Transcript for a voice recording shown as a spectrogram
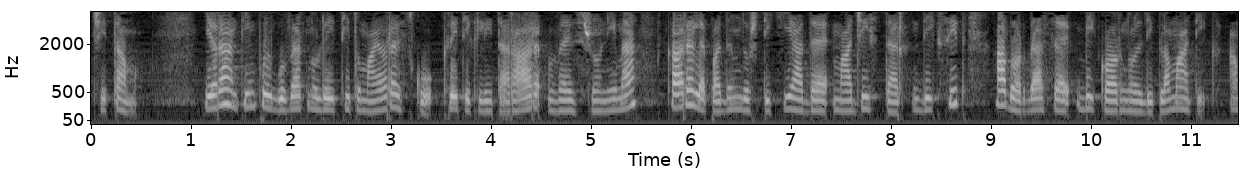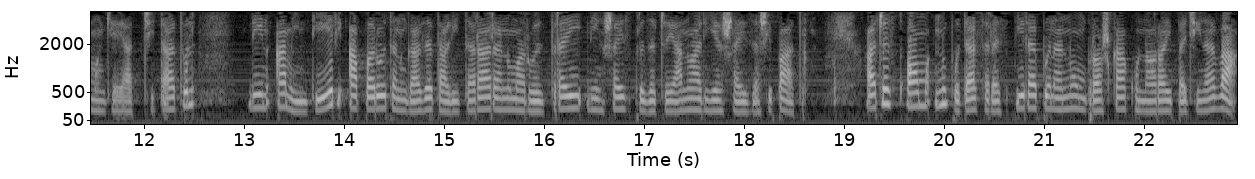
Cităm. Era în timpul guvernului Titu Maiorescu, critic literar, vezi junime, care, lepădându-și tichia de magister Dixit, abordase bicornul diplomatic. Am încheiat citatul din Amintiri, apărut în Gazeta Literară numărul 3 din 16 ianuarie 64. Acest om nu putea să respire până nu împroșca cu noroi pe cineva.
